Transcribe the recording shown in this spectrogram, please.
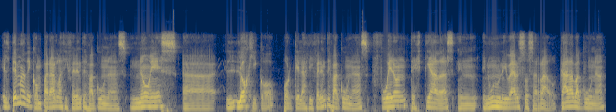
El tema de comparar las diferentes vacunas no es ah, lógico porque las diferentes vacunas fueron testeadas en, un universo cerrado, cada vacuna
